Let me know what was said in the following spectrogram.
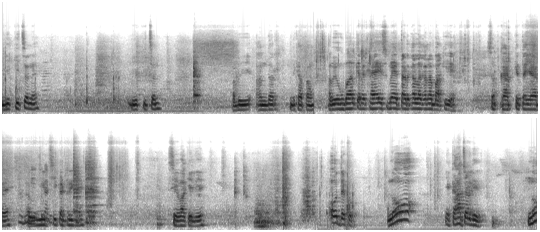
ये किचन है। ये किचन। अभी अंदर दिखाता हूँ। अभी उबाल के रखा है इसमें तड़का लगाना बाकी है। सब काट के तैयार है। अभी मिर्ची कट। रही है। सेवा के लिए। ओ देखो। नो! ये कहाँ चढ़ गई? नो।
